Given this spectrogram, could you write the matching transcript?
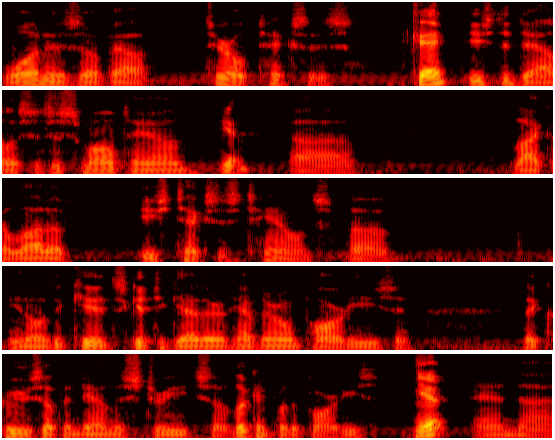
one is about Terrell, Texas, okay east of Dallas. It's a small town. Yep. Uh, like a lot of East Texas towns, uh, you know, the kids get together and have their own parties, and they cruise up and down the streets uh, looking for the parties. Yep. And uh,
